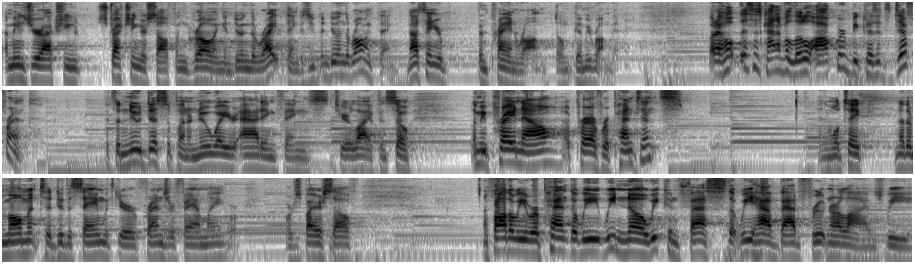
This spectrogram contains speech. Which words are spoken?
That means you're actually stretching yourself and growing and doing the right thing because you've been doing the wrong thing. Not saying you've been praying wrong, don't get me wrong there. But I hope this is kind of a little awkward because it's different. It's a new discipline, a new way you're adding things to your life. And so let me pray now a prayer of repentance. And we'll take another moment to do the same with your friends or family or, or just by yourself. And Father, we repent that we, we know, we confess that we have bad fruit in our lives. We,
